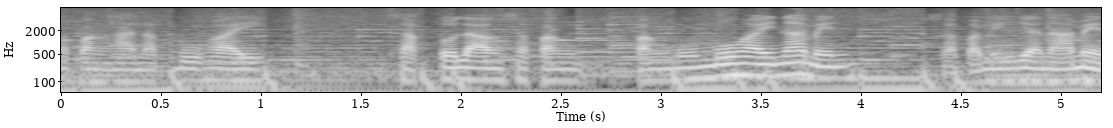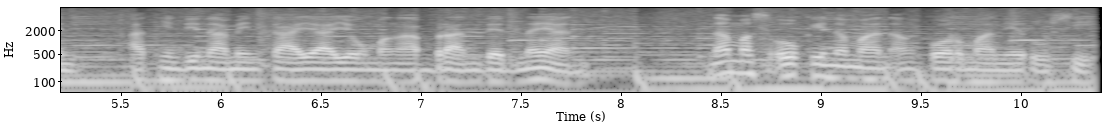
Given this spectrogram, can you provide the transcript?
sa panghanap buhay, sakto lang sa pang pangmumuhay namin, sa pamilya namin. At hindi namin kaya yung mga branded na yan na mas okay naman ang forma ni Rusi.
